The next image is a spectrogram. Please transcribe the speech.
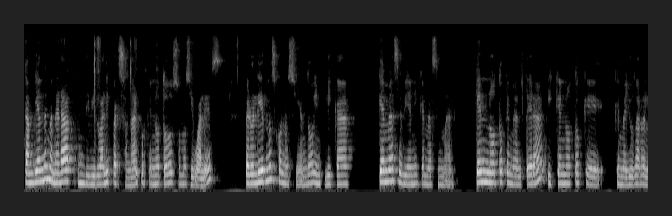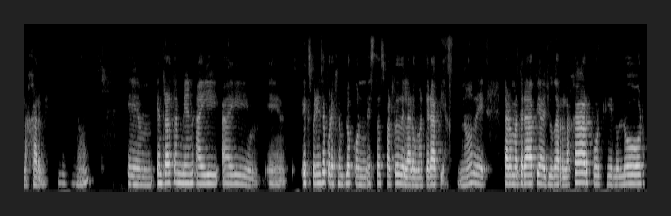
también de manera individual y personal, porque no todos somos iguales, pero el irnos conociendo implica qué me hace bien y qué me hace mal, qué noto que me altera y qué noto que, me ayuda a relajarme, ¿no? Em, entrar también, hay, hay eh, experiencia, por ejemplo, con estas partes de la aromaterapia, ¿no? De la aromaterapia ayuda a relajar porque el olor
